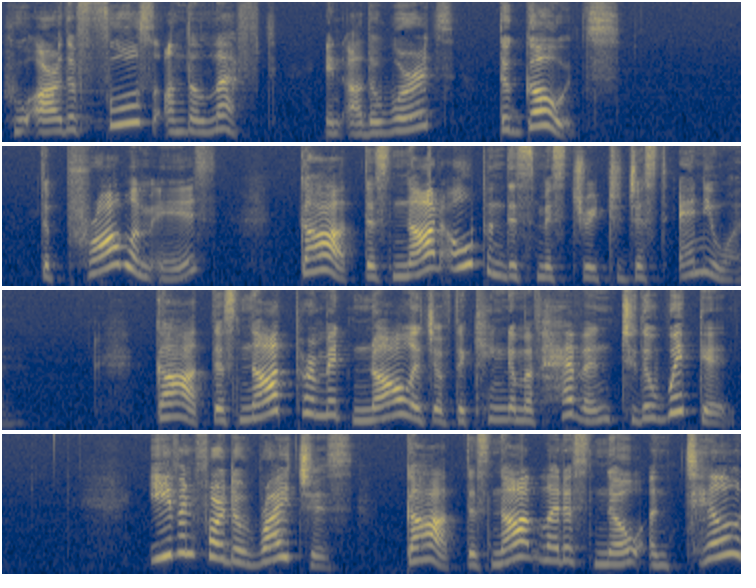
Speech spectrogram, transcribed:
who are the fools on the left, in other words, the goats. The problem is, God does not open this mystery to just anyone. God does not permit knowledge of the kingdom of heaven to the wicked. Even for the righteous, God does not let us know until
